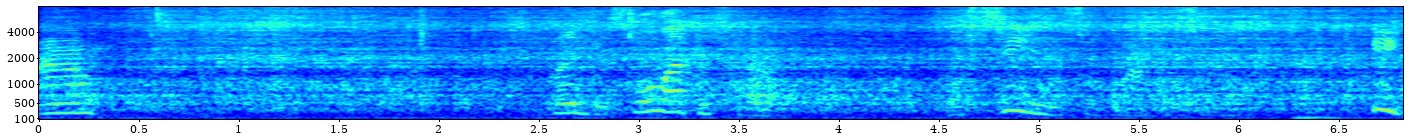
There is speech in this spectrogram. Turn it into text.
I know. This whole episode. I've seen this whole episode.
